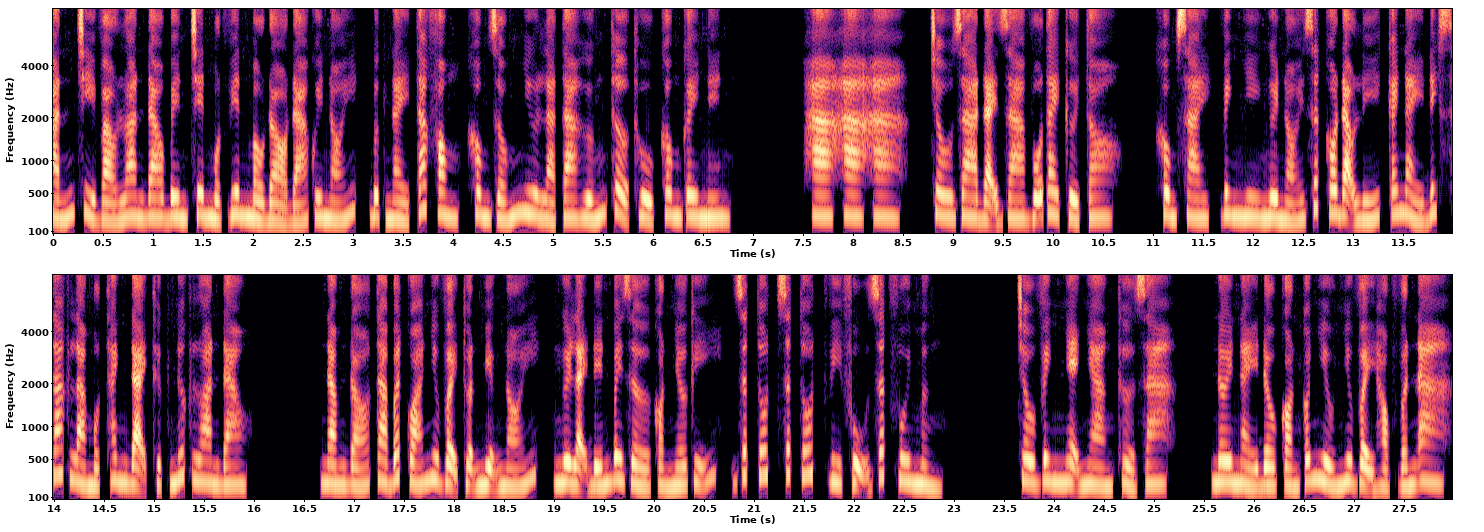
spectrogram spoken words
Hắn chỉ vào loan đao bên trên một viên màu đỏ đá quý nói, bực này tác phong, không giống như là ta hướng thợ thủ công gây nên. Ha ha ha, châu gia đại gia vỗ tay cười to. Không sai, Vinh Nhi ngươi nói rất có đạo lý, cái này đích xác là một thanh đại thực nước loan đao. Năm đó ta bất quá như vậy thuận miệng nói, ngươi lại đến bây giờ còn nhớ kỹ, rất tốt, rất tốt, vi phụ rất vui mừng. Châu Vinh nhẹ nhàng thở ra, nơi này đâu còn có nhiều như vậy học vấn A.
